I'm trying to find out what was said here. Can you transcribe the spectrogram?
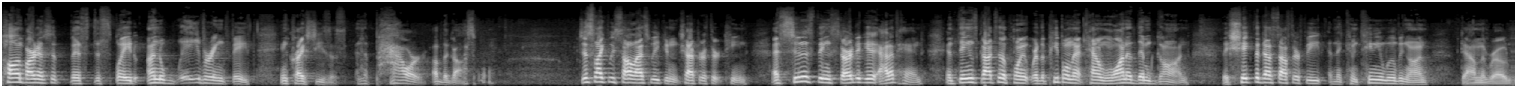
Paul and Barnabas displayed unwavering faith in Christ Jesus and the power of the gospel. Just like we saw last week in chapter 13, as soon as things started to get out of hand and things got to the point where the people in that town wanted them gone, they shake the dust off their feet and they continue moving on down the road.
